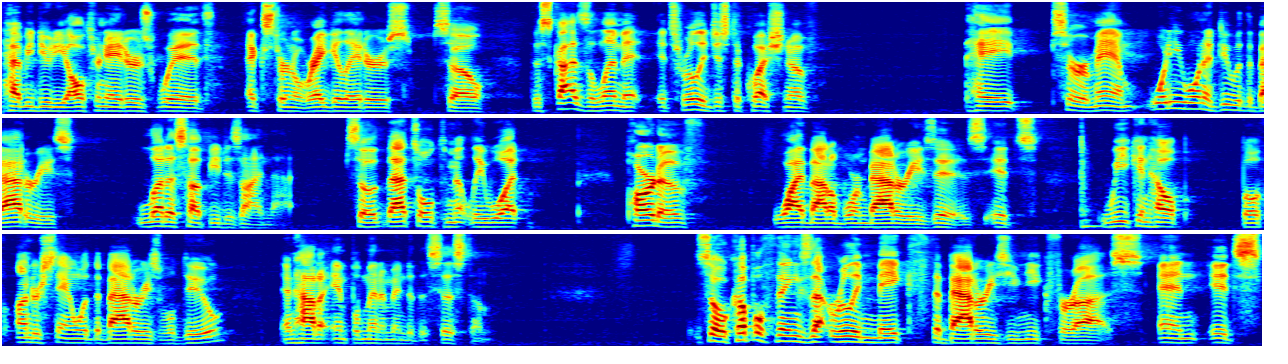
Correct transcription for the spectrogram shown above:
heavy duty alternators with external regulators. So the sky's the limit. It's really just a question of, hey, sir or ma'am, what do you want to do with the batteries? Let us help you design that. So that's ultimately what part of why Battle Born Batteries is. It's we can help both understand what the batteries will do and how to implement them into the system. So a couple things that really make the batteries unique for us, and it's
